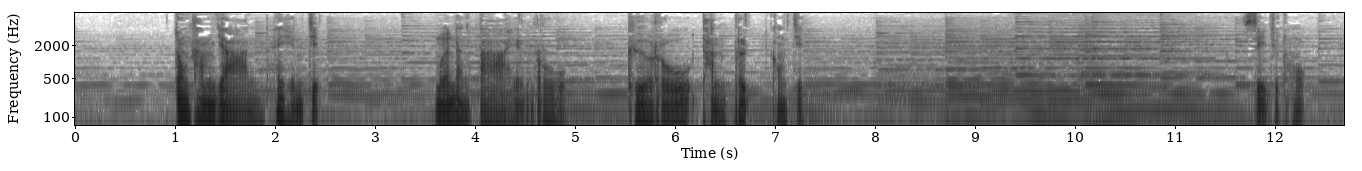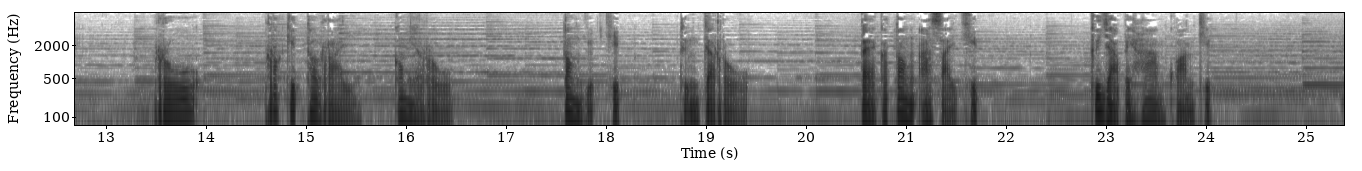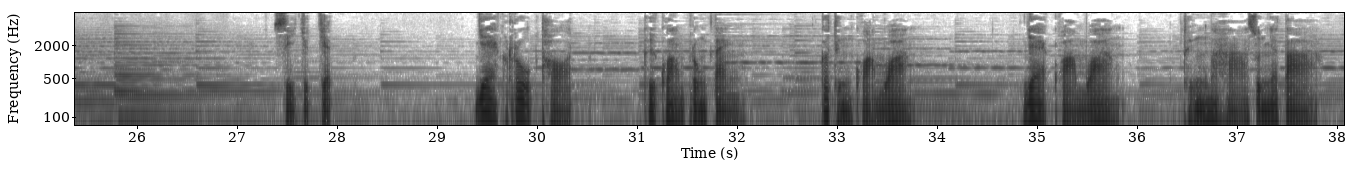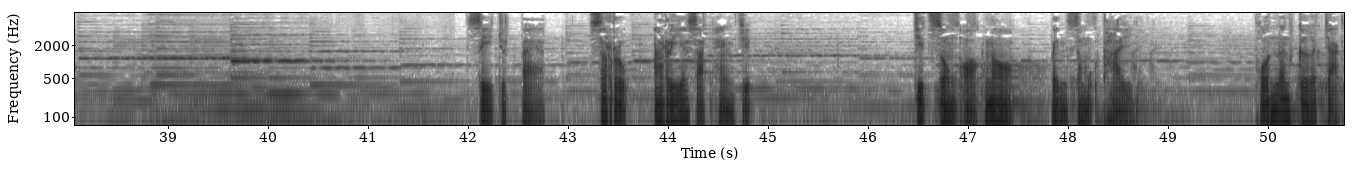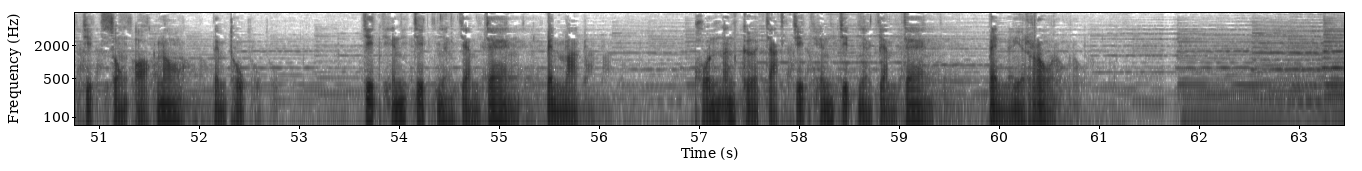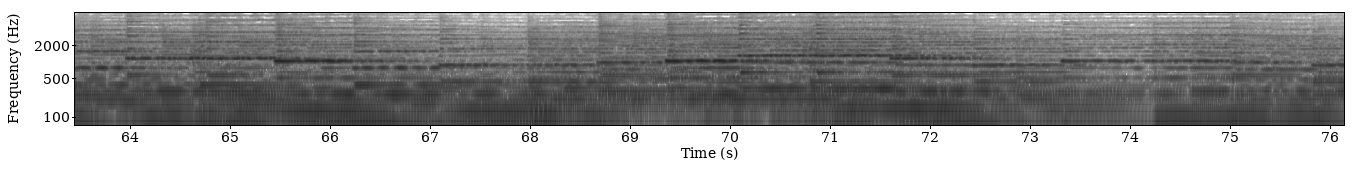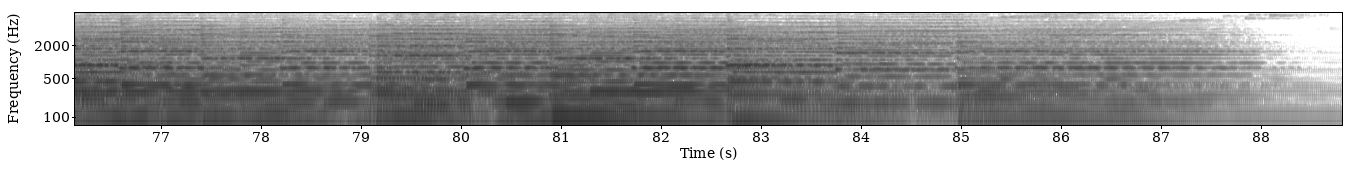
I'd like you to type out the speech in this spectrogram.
4.5 จงทำญาณให้เห็นจิต เหมือนดังตาเห็นรูป คือรู้ทันพฤตของจิต 4.6 รู้ เพราะคิดเท่าไหร่ก็ไม่รู้ ต้องหยุดคิดถึงจะรู้ แต่ก็ต้องอาศัยคิด คืออย่าไปห้ามความคิด 4.7 แยกรูปถอด คือความปรุงแต่ง ก็ถึงความว่าง แยกความว่าง ถึงมหาสุญญตา 4.8 สรุปอริยสัจแห่งจิต จิตส่งออกนอกเป็นสมุทัย ผลอันเกิดจากจิตส่งออกนอกเป็นทุกข์ จิตเห็นจิตอย่างแจ่มแจ้งเป็นมรรค ผลอันเกิดจากจิตเห็นจิตอย่างแจ่มแจ้ง เป็นนิโรธ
